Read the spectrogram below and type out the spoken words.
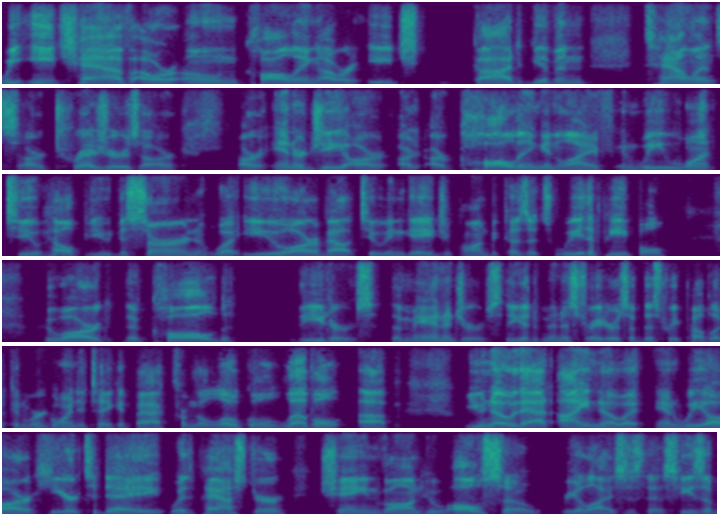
We each have our own calling, our each God given talents, our treasures, our, our energy, our, our, our, calling in life. And we want to help you discern what you are about to engage upon because it's we, the people, who are the called leaders, the managers, the administrators of this republic, and we're going to take it back from the local level up. You know that, I know it, and we are here today with Pastor Shane Vaughn, who also realizes this. He's a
